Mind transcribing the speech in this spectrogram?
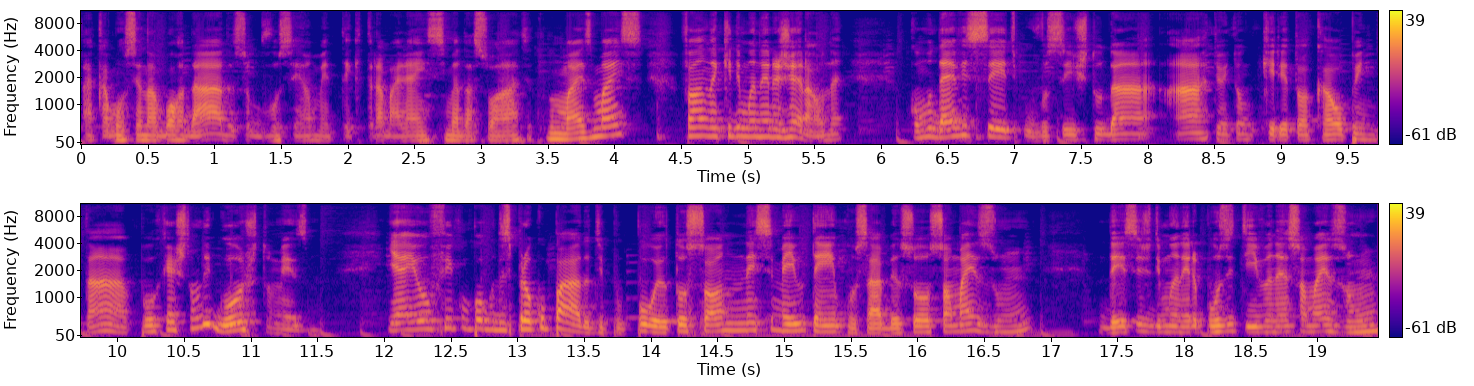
acabam sendo abordadas sobre você realmente ter que trabalhar em cima da sua arte e tudo mais. Mas falando aqui de maneira geral, né? Como deve ser, tipo, você estudar arte ou então querer tocar ou pintar por questão de gosto mesmo. E aí eu fico um pouco despreocupado, tipo, pô, eu tô só nesse meio tempo, sabe? Eu sou só mais um desses de maneira positiva, né? Só mais um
